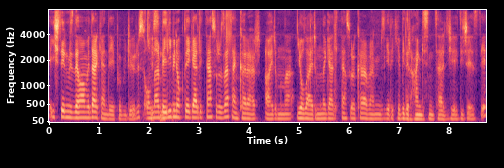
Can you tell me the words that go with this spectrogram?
işlerimiz devam ederken de yapabiliyoruz. Onlar Kesinlikle. belli bir noktaya geldikten sonra zaten karar ayrımına, yol ayrımına geldikten sonra karar vermemiz gerekebilir hangisini tercih edeceğiz diye.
